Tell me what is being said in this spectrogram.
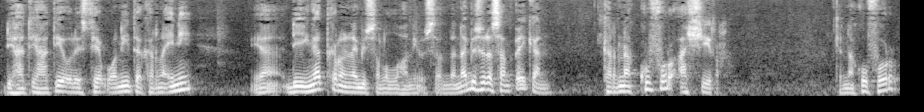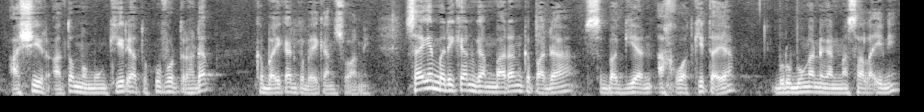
dihati-hati oleh setiap wanita karena ini ya diingatkan oleh Nabi Shallallahu Alaihi Wasallam dan Nabi sudah sampaikan karena kufur asyir, karena kufur asyir atau memungkiri atau kufur terhadap kebaikan-kebaikan suami. Saya ingin berikan gambaran kepada sebagian akhwat kita ya, berhubungan dengan masalah ini.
